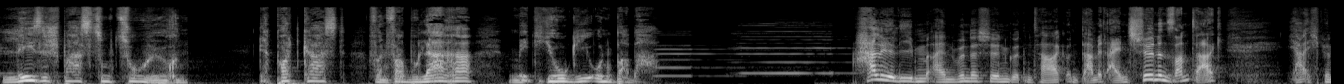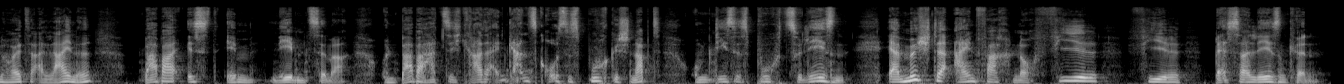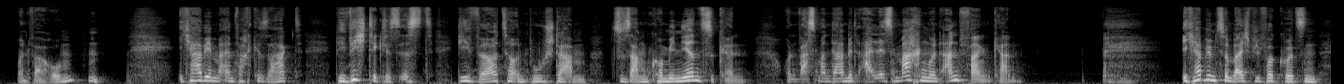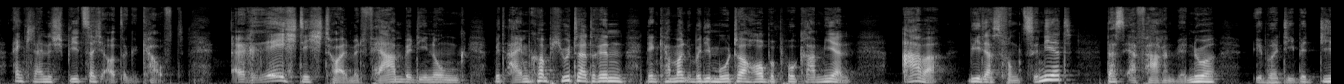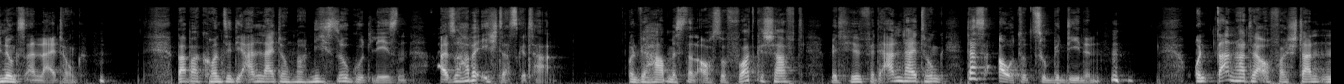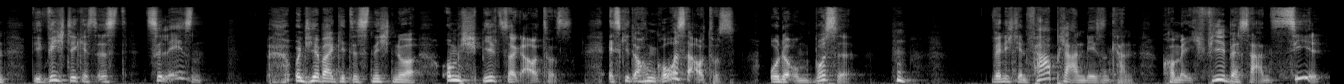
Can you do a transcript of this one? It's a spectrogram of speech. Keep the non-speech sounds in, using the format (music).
Lesespaß zum Zuhören. Der Podcast von Fabulara mit Yogi und Baba. Hallo ihr Lieben, einen wunderschönen guten Tag und damit einen schönen Sonntag. Ja, ich bin heute alleine. Baba ist im Nebenzimmer und Baba hat sich gerade ein ganz großes Buch geschnappt, um dieses Buch zu lesen. Er möchte einfach noch viel, viel besser lesen können. Und warum? Hm. Ich habe ihm einfach gesagt, wie wichtig es ist, die Wörter und Buchstaben zusammen kombinieren zu können und was man damit alles machen und anfangen kann. Ich habe ihm zum Beispiel vor kurzem ein kleines Spielzeugauto gekauft. Richtig toll, mit Fernbedienung, mit einem Computer drin, den kann man über die Motorhaube programmieren. Aber wie das funktioniert, das erfahren wir nur über die Bedienungsanleitung. (laughs) Baba konnte die Anleitung noch nicht so gut lesen, also habe ich das getan. Und wir haben es dann auch sofort geschafft, mit Hilfe der Anleitung das Auto zu bedienen. (laughs) Und dann hat er auch verstanden, wie wichtig es ist, zu lesen. Und hierbei geht es nicht nur um Spielzeugautos. Es geht auch um große Autos oder um Busse. Hm. Wenn ich den Fahrplan lesen kann, komme ich viel besser ans Ziel.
